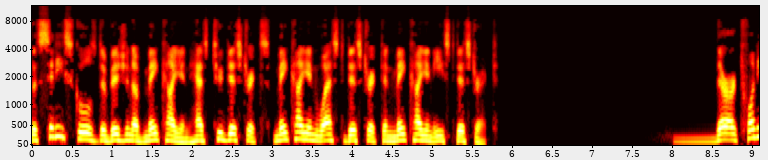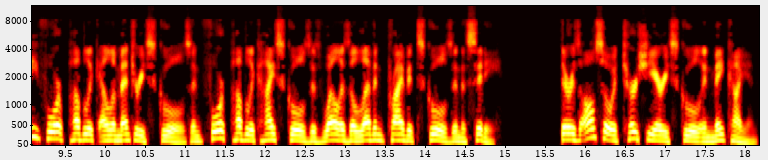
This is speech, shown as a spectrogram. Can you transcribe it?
The City Schools Division of Meycauayan has two districts, Meycauayan West District and Meycauayan East District. There are 24 public elementary schools and 4 public high schools as well as 11 private schools in the city. There is also a tertiary school in Meycauayan.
